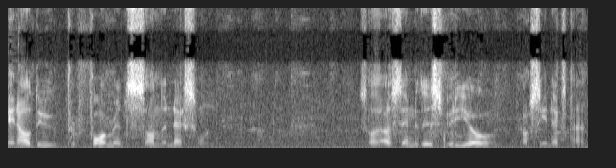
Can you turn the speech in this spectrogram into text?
And I'll do performance on the next one. So that's the end of this video. I'll see you next time.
